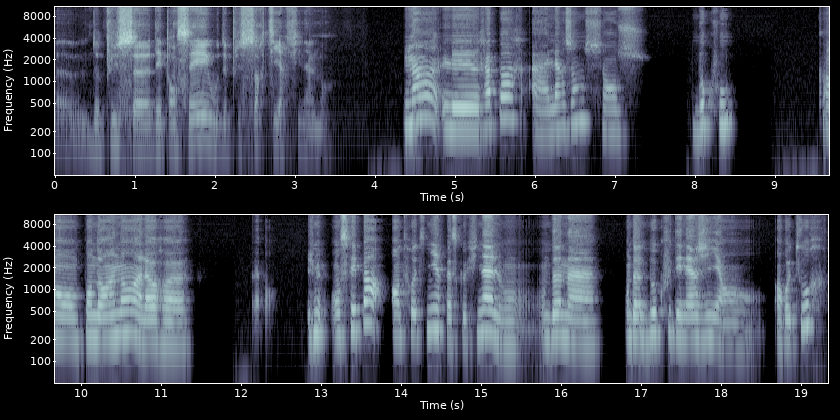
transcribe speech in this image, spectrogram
de plus dépenser ou de plus sortir finalement. Non, le rapport à l'argent change beaucoup. Quand pendant un an, alors on ne se fait pas entretenir parce qu'au final, on, donne on donne beaucoup d'énergie en, retour.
